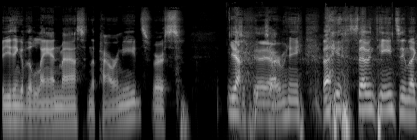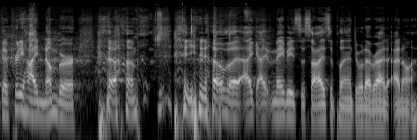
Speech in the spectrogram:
But you think of the land mass and the power needs versus Yeah, yeah, yeah. Germany, like seventeen seemed like a pretty high number, um, you know. But I, I maybe it's the size of plant or whatever. I, I don't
